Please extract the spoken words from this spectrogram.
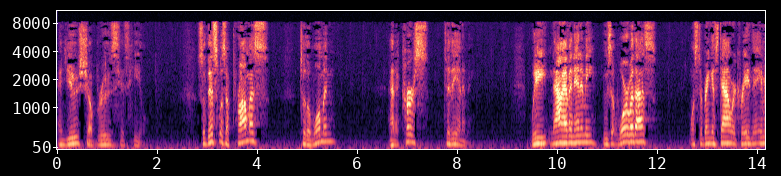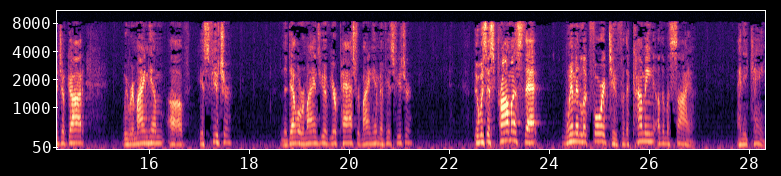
and you shall bruise his heel." So this was a promise to the woman and a curse to the enemy. We now have an enemy who's at war with us, wants to bring us down. We're created in the image of God. We remind him of his future. The devil reminds you of your past, remind him of his future. There was this promise that women look forward to for the coming of the Messiah. And he came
